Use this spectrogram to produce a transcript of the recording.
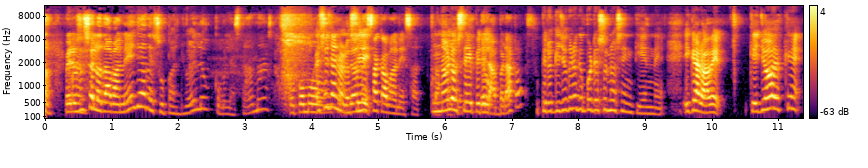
Ah, pero eso se lo daban ella de su pañuelo, como las damas. O como. Eso ya no lo ¿De dónde sé. sacaban esa? No lo sé, pero- ¿De las bragas? Pero que yo creo que por eso no se entiende. Y claro, a ver, que yo es que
